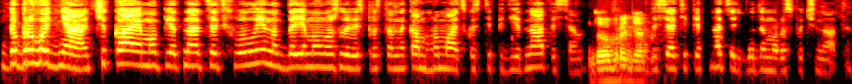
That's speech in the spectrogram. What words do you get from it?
Доброго дня. Чекаємо 15 хвилинок, даємо можливість представникам громадськості під'єднатися. Добре, О дякую. 10.15 будемо розпочинати.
